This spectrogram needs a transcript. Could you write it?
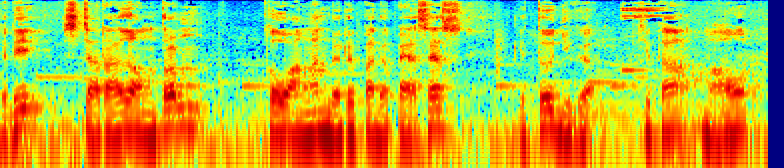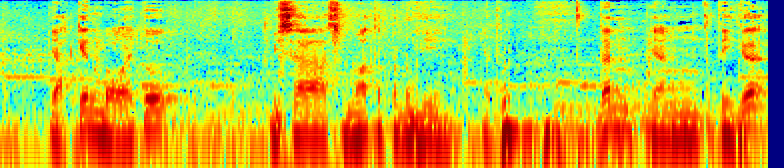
Jadi secara long term keuangan daripada PSS itu juga kita mau yakin bahwa itu bisa semua terpenuhi gitu. Dan yang ketiga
